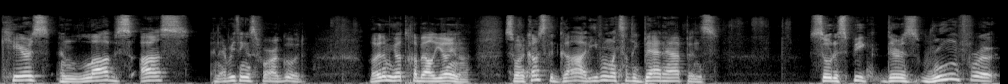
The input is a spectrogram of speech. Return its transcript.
cares and loves us, and everything is for our good. So when it comes to God, even when something bad happens, so to speak, there's room for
